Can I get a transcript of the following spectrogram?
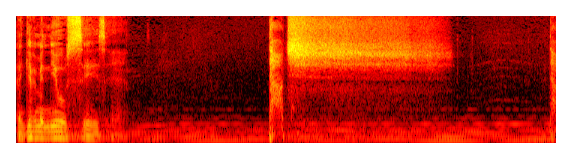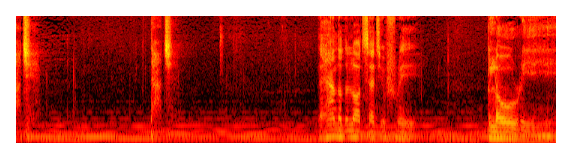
and give him a new season. Touch. Touch him. Touch him. The hand of the Lord set you free. Glory. Glory.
